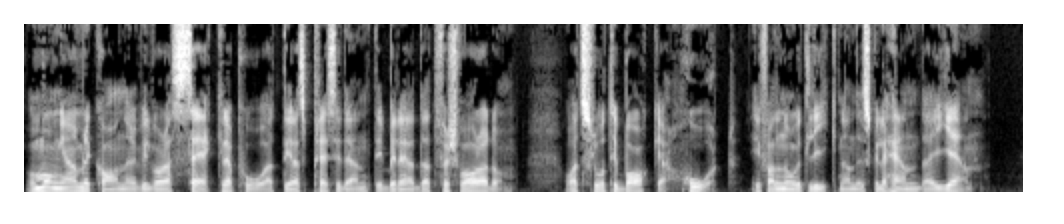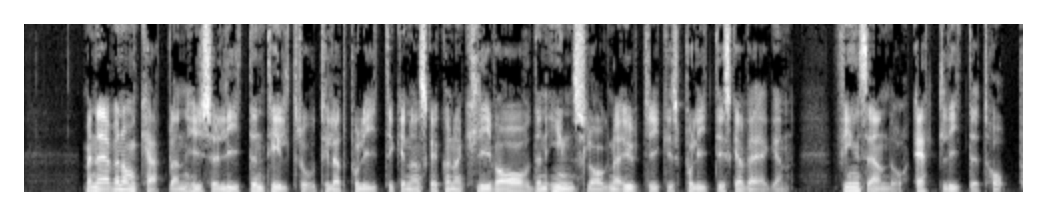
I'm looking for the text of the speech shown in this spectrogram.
Och många amerikaner vill vara säkra på att deras president är beredd att försvara dem och att slå tillbaka hårt ifall något liknande skulle hända igen. Men även om Kaplan hyser liten tilltro till att politikerna ska kunna kliva av den inslagna utrikespolitiska vägen finns ändå ett litet hopp.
